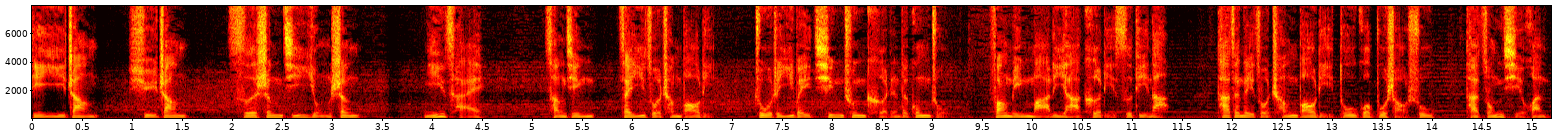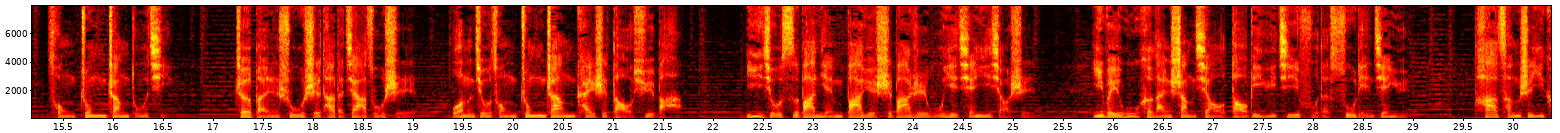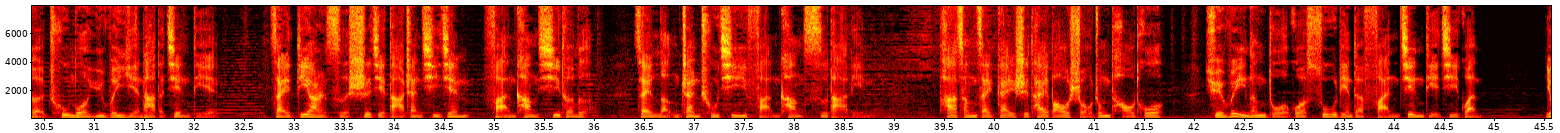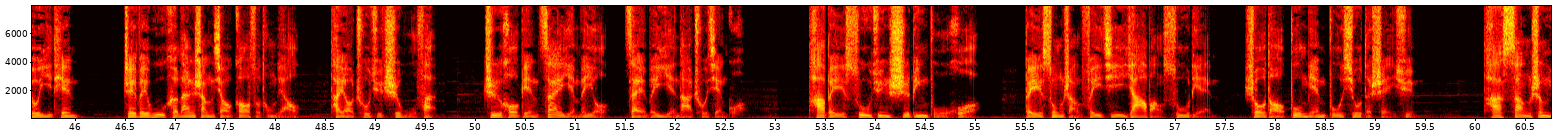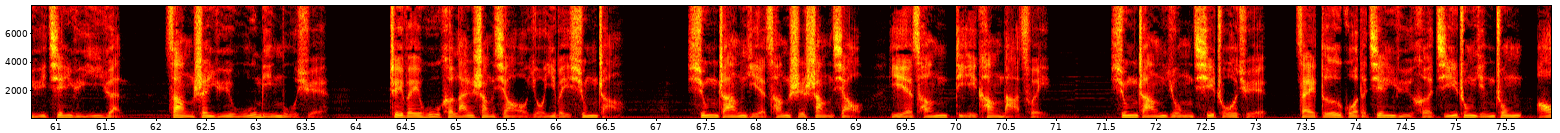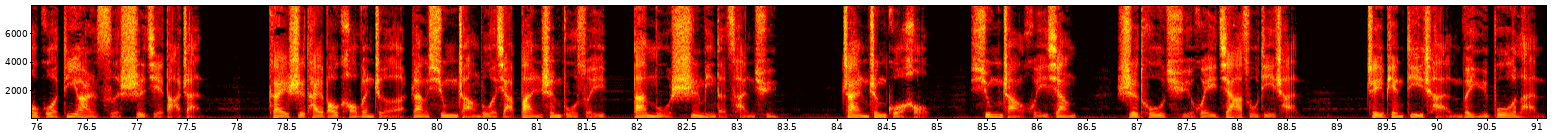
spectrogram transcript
第一章序章：此生即永生。尼采曾经在一座城堡里住着一位青春可人的公主，芳名玛利亚·克里斯蒂娜。她在那座城堡里读过不少书，她总喜欢从终章读起。这本书是她的家族史，我们就从终章开始倒叙吧。一九四八年八月十八日午夜前一小时，一位乌克兰上校倒闭于基辅的苏联监狱。他曾是一个出没于维也纳的间谍，在第二次世界大战期间反抗希特勒，在冷战初期反抗斯大林。他曾在盖世太保手中逃脱，却未能躲过苏联的反间谍机关。有一天，这位乌克兰上校告诉同僚，他要出去吃午饭，之后便再也没有在维也纳出现过。他被苏军士兵捕获，被送上飞机押往苏联。受到不眠不休的审讯，他丧生于监狱医院，葬身于无名墓穴。这位乌克兰上校有一位兄长，兄长也曾是上校，也曾抵抗纳粹。兄长勇气卓绝，在德国的监狱和集中营中熬过第二次世界大战。盖世太保拷问者让兄长落下半身不遂、单目失明的残躯。战争过后，兄长回乡。试图取回家族地产，这片地产位于波兰，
